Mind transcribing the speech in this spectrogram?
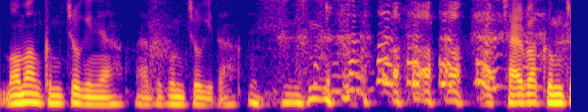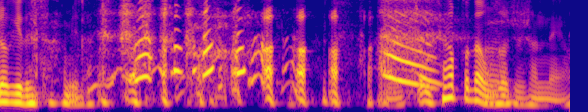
너만 금쪽이냐? 나도 금쪽이다. 잘 봐 금쪽이 될 사람이다. 아, 좀 생각보다 웃어주셨네요.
